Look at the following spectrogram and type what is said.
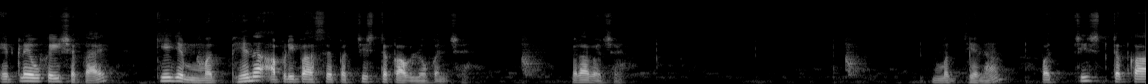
એટલે એવું કહી શકાય કે જે મધ્યના આપણી પાસે પચીસ ટકા અવલોકન છે. બરાબર છે? મધ્યના પચીસ ટકા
